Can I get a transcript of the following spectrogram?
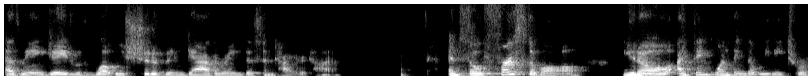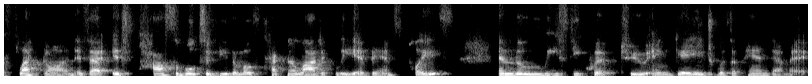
as we engage with what we should have been gathering this entire time. And so first of all, you know, I think one thing that we need to reflect on is that it's possible to be the most technologically advanced place and the least equipped to engage with a pandemic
